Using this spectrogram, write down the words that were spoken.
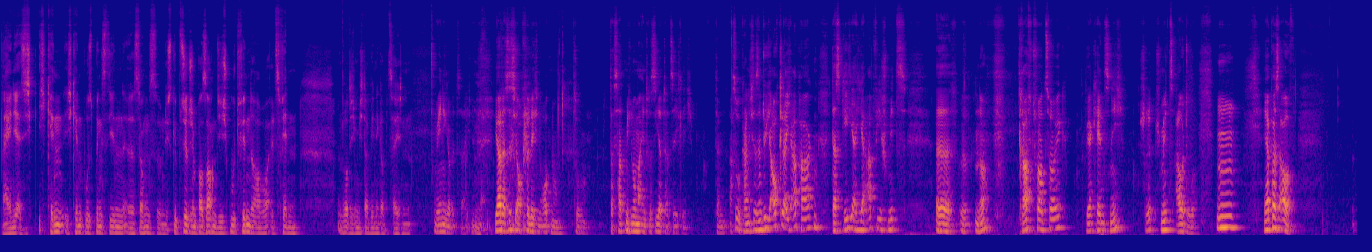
Nein, also ich, ich kenne ich kenn Bruce Springsteen-Songs und es gibt sicherlich ein paar Sachen, die ich gut finde, aber als Fan würde ich mich da weniger bezeichnen. weniger bezeichnen. Ja, das ist ja auch völlig in Ordnung. So, das hat mich nur mal interessiert tatsächlich. Dann, ach so, kann ich das natürlich auch gleich abhaken. Das geht ja hier ab wie Schmidts äh, äh, ne? Kraftfahrzeug. Wer kennt es nicht? Schmidts Auto. Mm, ja, pass auf.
